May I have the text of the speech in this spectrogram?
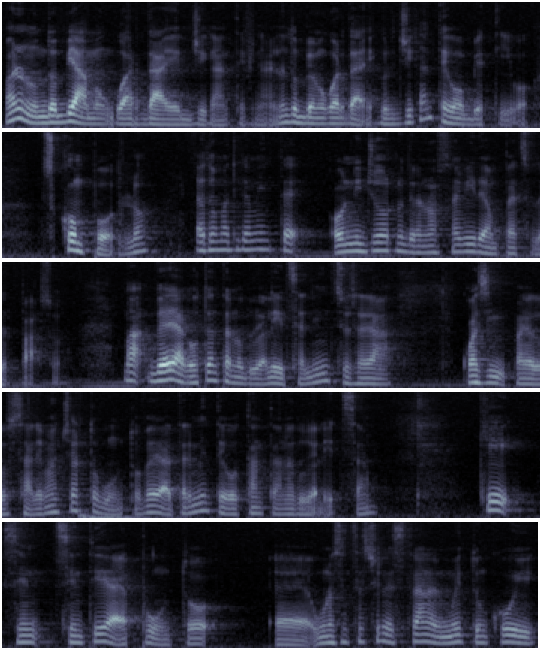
Ma noi non dobbiamo guardare il gigante finale, noi dobbiamo guardare quel gigante come obiettivo, scomporlo e automaticamente ogni giorno della nostra vita è un pezzo del puzzle. Ma verrà con tanta naturalezza, all'inizio sarà quasi paradossale, ma a un certo punto verrà talmente con tanta naturalezza che sen- sentirai appunto eh, una sensazione strana nel momento in cui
